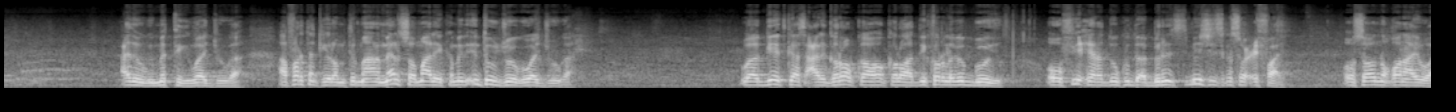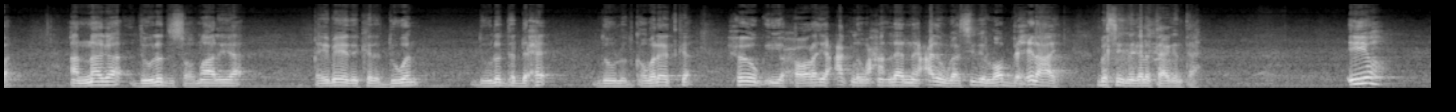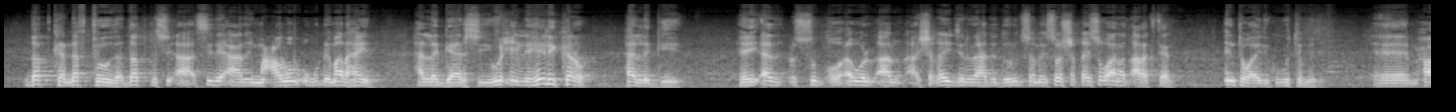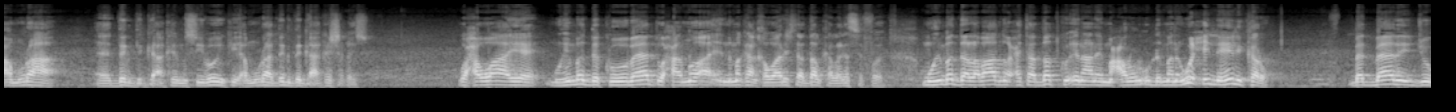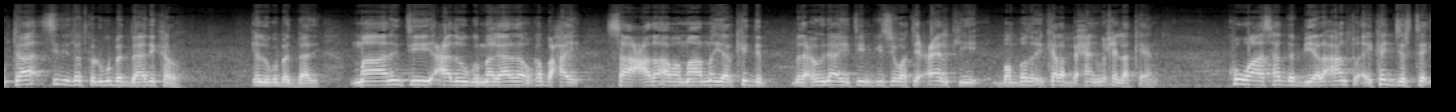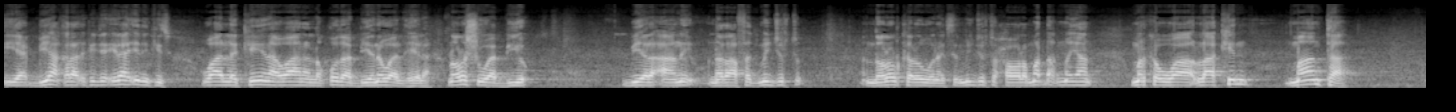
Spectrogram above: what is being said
cadowgii ma tegin waa joogaa afartan kilomitr maana meel soomaaliya ka mid intuu joogo waa joogaa waa geedkaas caligaroobka ahoo kaleo haddii kor laga gooyo oo fiix yar hadduu ku da meeshiisa ka soo cifaayo oo soo noqonayo waa annaga dowladda soomaaliya qaybaheeda kala duwan dowladda dhexe dowlad goboleedka xoog iyo xoolo iyo caqli waxaan leenahay cadowgaas sidii loo bixi lahay basay nagala taagan tahay iyo dadka naftooda dadku sidii aanay macluul ugu dhimo lahayn ha la gaarsiiyo. Wixii la heli karo ha la geeyo. Hay'ad cusub oo awal aan shaqay jirin hadda dowladdu samayso shaqayso waanaad aragteen. Inta waa idinkugu timida muxuu amuuraha degdega ah masiibooyinka iyo amuuraha degdega ah ka shaqayso waxa waaye muhimadda koobaad waxaa noo ah in nimankan khawaarijta dalka laga sifeeyo muhimadda labaadna xitaa dadku inaanay macluul u dhimanan wixii la heli karo. Badbaaday joogtaa sidii dadka lagu badbaadi karo. In lagu badbaadiyo maalintii cadowga magaalada u ka baxay saacado ama maalmo yar kadib madaxweynaha iyo tiimkiisii waatay ceelkii bambadu ay kala baxeen wixii la keenay kuwaas hadda biyo la'aantu ay ka jirta iyo biyaha qaraar ay ka jirta ilahay idankiisa waa la keenaa waana la qodaa biyona waa la helaa. Noloshu waa biyo biyo la'aani nadaafad ma jirto. Nolol kaloo wanaagsan ma jirto. Xoolo ma dhaqmayaan. Marka waa laakiin maanta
